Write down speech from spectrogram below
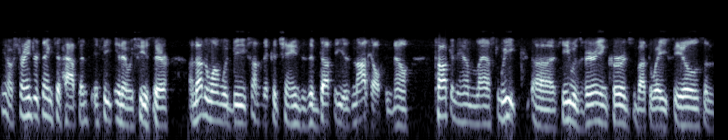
you know, stranger things have happened. If he, you know, if he's there, Another one would be something that could change is if Duffy is not healthy. Now, talking to him last week, uh, he was very encouraged about the way he feels and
